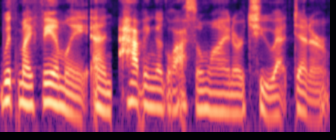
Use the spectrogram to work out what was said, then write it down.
with my family and having a glass of wine or two at dinner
